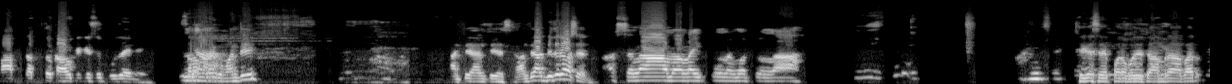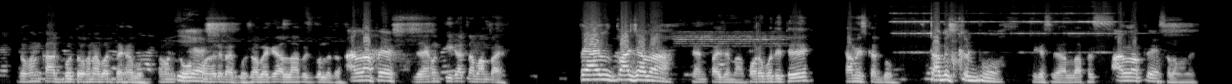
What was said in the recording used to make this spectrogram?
মাপ তো কাউকে কিছু বুঝাই নেই। আন্টি। আন্টি আন্টি আছে। আন্টি আর ভিতরে আসেন। আসসালাম আলাইকুম রহমতুল্লাহ। ঠিক আছে পরবর্তীতে আমরা আবার যখন কাটবো তখন আবার দেখাবো। তখন. তোমাদেরকে ডাকবো। সবাইকে আল্লাহ হাফিজ বলে দাও। আল্লাহ হাফেজ। যে এখন কি কাটলাম আমরা? Pant pajama pant pajama. পরবর্তীতে কামিজ কাটবো। কামিজ করব ঠিক আছে আল্লাহ হাফিজ। আল্লাহ হাফেজ। আসসালামু আলাইকুম।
